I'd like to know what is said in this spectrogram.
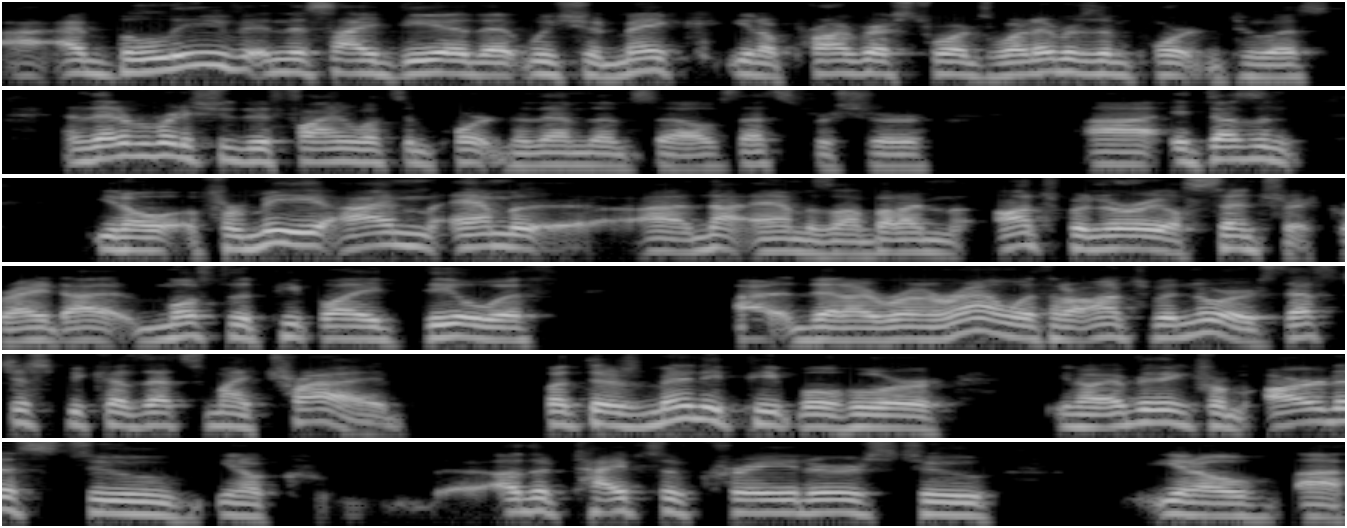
I believe in this idea that we should make, you know, progress towards whatever's important to us and that everybody should define what's important to them themselves. That's for sure. Uh, it doesn't you know, for me, I'm am, uh, not Amazon, but I'm entrepreneurial centric, right? I, most of the people I deal with uh, that I run around with are entrepreneurs. That's just because that's my tribe. But there's many people who are, you know, everything from artists to, you know, other types of creators to, you know, uh,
